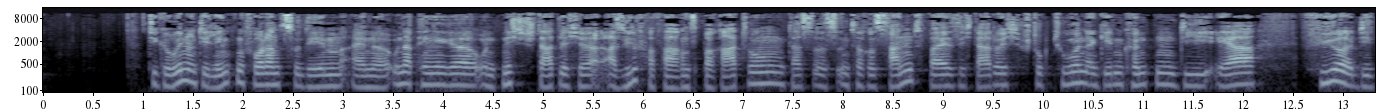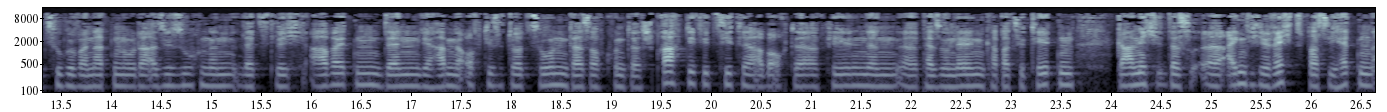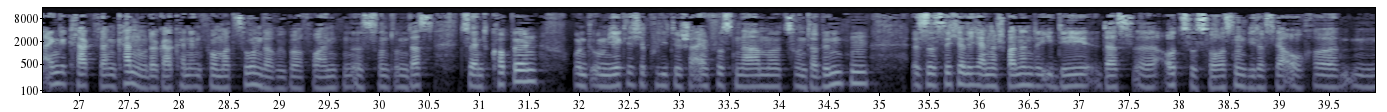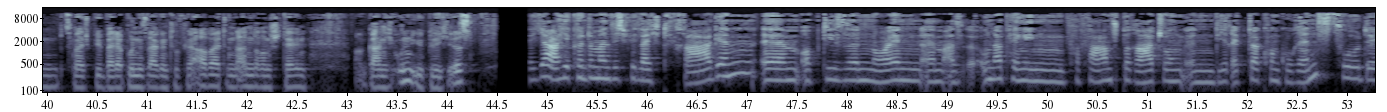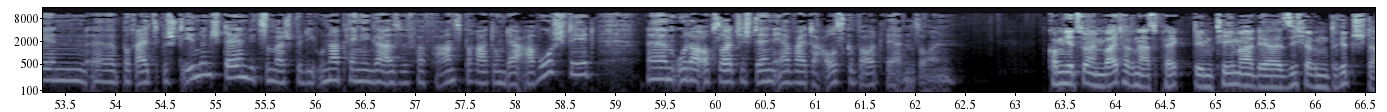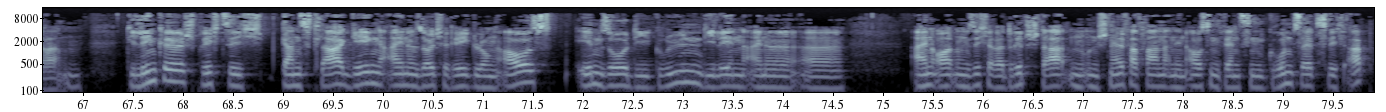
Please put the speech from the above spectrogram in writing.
Die Grünen und die Linken fordern zudem eine unabhängige und nichtstaatliche Asylverfahrensberatung. Das ist interessant, weil sich dadurch Strukturen ergeben könnten, die eher für die Zugewanderten oder Asylsuchenden letztlich arbeiten, denn wir haben ja oft die Situation, dass aufgrund der Sprachdefizite, aber auch der fehlenden äh, personellen Kapazitäten gar nicht das äh, eigentliche Recht, was sie hätten, eingeklagt werden kann oder gar keine Information darüber vorhanden ist. Und um das zu entkoppeln und um jegliche politische Einflussnahme zu unterbinden, ist es sicherlich eine spannende Idee, das äh, outzusourcen, wie das ja auch äh, zum Beispiel bei der Bundesagentur für Arbeit und anderen Stellen gar nicht unüblich ist. Ja, hier könnte man sich vielleicht fragen, ähm, ob diese neuen ähm, also unabhängigen Verfahrensberatungen in direkter Konkurrenz zu den äh, bereits bestehenden Stellen, wie zum Beispiel die unabhängige also Verfahrensberatung der AWO steht, ähm, oder ob solche Stellen eher weiter ausgebaut werden sollen. Kommen wir zu einem weiteren Aspekt, dem Thema der sicheren Drittstaaten. Die Linke spricht sich ganz klar gegen eine solche Regelung aus. Ebenso die Grünen, die lehnen eine äh, Einordnung sicherer Drittstaaten und Schnellverfahren an den Außengrenzen grundsätzlich ab.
